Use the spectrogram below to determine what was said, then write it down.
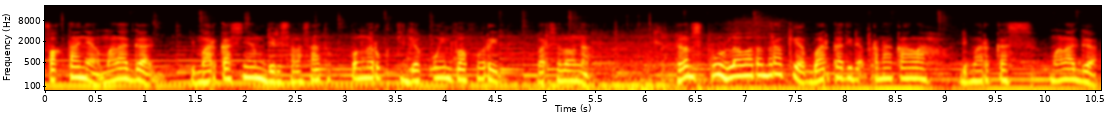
Faktanya, Malaga di markasnya menjadi salah satu pengeruk tiga poin favorit Barcelona. Dalam 10 lawatan terakhir, Barca tidak pernah kalah di markas Malaga.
